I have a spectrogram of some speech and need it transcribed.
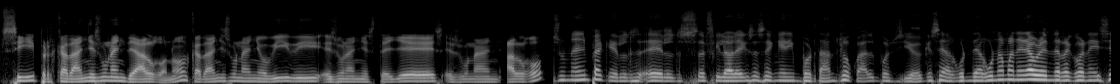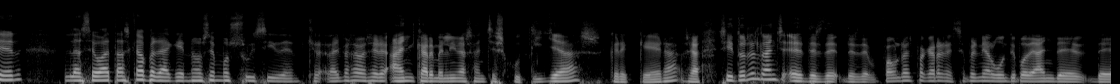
sí, però cada any és un any d'algo, no? Cada any és un any Ovidi, és un any Estellers, és un any algo. És un any perquè els, els filòlegs se senten importants, el qual pues, jo que sé, algun, d'alguna manera haurem de reconèixer la seva tasca per a que no se mos suïciden. L'any passat va ser any Carmelina Sánchez Cutillas, crec que era. O sea, sí, tots els anys, eh, des, de, des de fa uns anys per carrera, sempre n'hi ha algun tipus d'any de, de,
